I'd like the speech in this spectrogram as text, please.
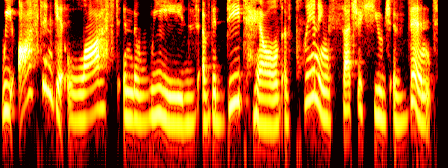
we often get lost in the weeds of the details of planning such a huge event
